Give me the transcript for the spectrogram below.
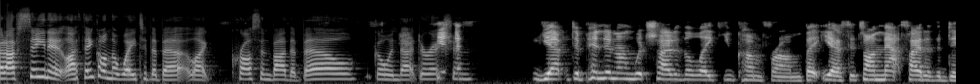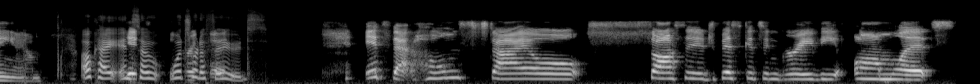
But I've seen it. I think on the way to the bell, like crossing by the bell, going that direction. Yes. Yep, depending on which side of the lake you come from. But yes, it's on that side of the dam. Okay, and it's so what sort of good. foods? It's that home style sausage, biscuits and gravy, omelets,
